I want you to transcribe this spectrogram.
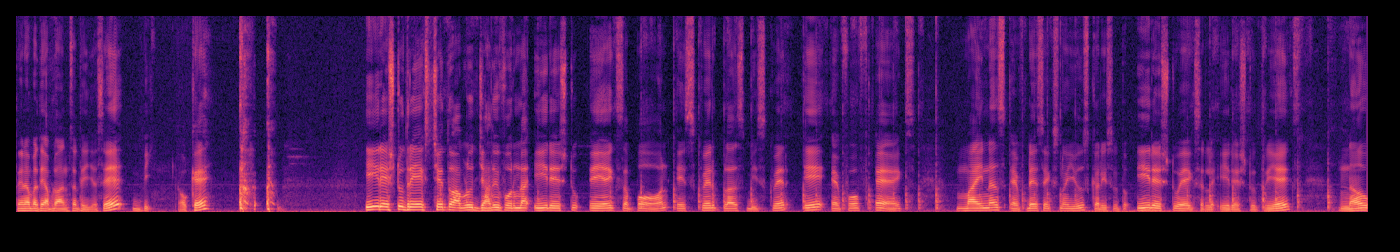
તો એના પરથી આપણો આન્સર થઈ જશે b okay e raise to three x છે, તો આપણું જાદુઈ formula e raise to a x upon a square plus b square a f of x minus f dash એક્સનો યુઝ કરીશું તો ઈ રેસ ટુ એક્સ એટલે e raise to three x. નવ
